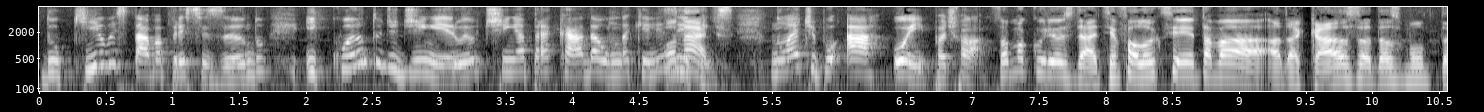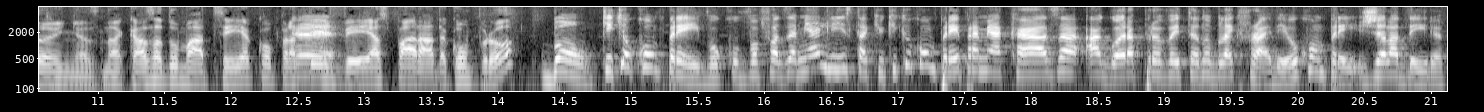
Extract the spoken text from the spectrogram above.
do que eu estava precisando e quanto de dinheiro eu tinha para cada um daqueles Ô, itens. Nath, não é tipo, ah, oi, pode falar. Só uma curiosidade, você falou que você a da casa das montanhas, na casa do mato, você ia comprar é. TV e as paradas, comprou? Bom, o que que eu comprei? Vou, vou fazer a minha lista aqui. O que que eu comprei para minha casa agora aproveitando o Black Friday? Eu comprei geladeira,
